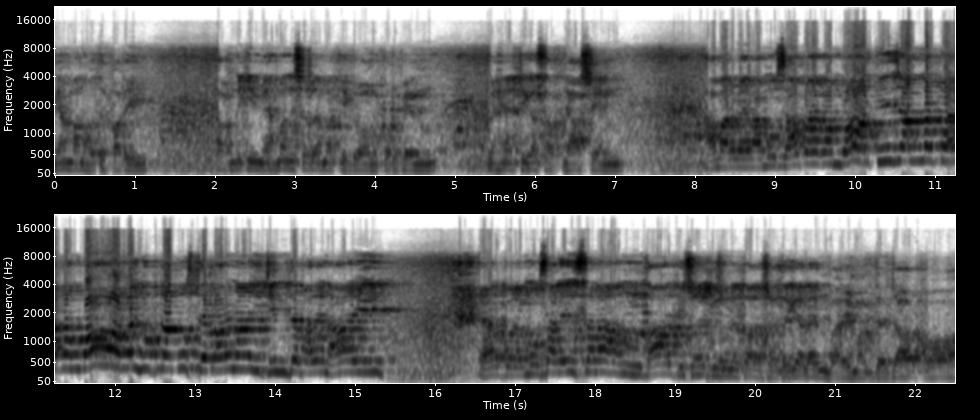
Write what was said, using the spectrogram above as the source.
মেহমান হতে পারি? আপনি কি মেহমান হিসাবে আমাকে গ্রহণ করবেন? হ্যাঁ ঠিক আছে, আপনি আসেন। আমার ভাইয়েরা, মুসা পয়গম্বর তিনি যে আল্লাহর ওই লোকটা বুঝতে পারে নাই, চিনতে পারে নাই। এরপরে মুসা আলাই ইসলাম তার পিছনে পিছনে তার সাথে গেলেন বাড়ির মধ্যে যাওয়ার পর।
